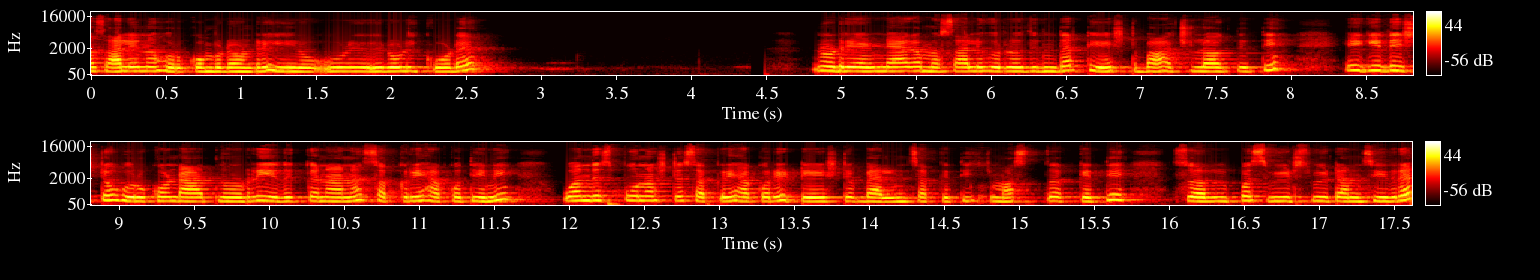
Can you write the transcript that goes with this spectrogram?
ಮಸಾಲೆನ ಹುರ್ಕೊಂಬಿಡೋಣ್ರಿ, ಈರು ಈರುಳ್ಳಿ ಕೂಡ. ನೋಡ್ರಿ, ಎಣ್ಣೆಯಾಗ ಮಸಾಲೆ ಹುರಿಯೋದ್ರಿಂದ ಟೇಸ್ಟ್ ಭಾಳ ಚಲೋ ಆಗ್ತೈತಿ. ಈಗ ಇದಿಷ್ಟು ಹುರ್ಕೊಂಡು ಆತು ನೋಡ್ರಿ, ಇದಕ್ಕೆ ನಾನು ಸಕ್ಕರೆ ಹಾಕೋತೀನಿ. ಒಂದು ಸ್ಪೂನ್ ಅಷ್ಟು ಸಕ್ಕರೆ ಹಾಕೋರಿ ಟೇಸ್ಟ್ ಬ್ಯಾಲೆನ್ಸ್ ಆಕೈತಿ, ಮಸ್ತ್ ಆಕೈತಿ. ಸ್ವಲ್ಪ ಸ್ವೀಟ್ ಸ್ವೀಟ್ ಅನಿಸಿದ್ರೆ.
